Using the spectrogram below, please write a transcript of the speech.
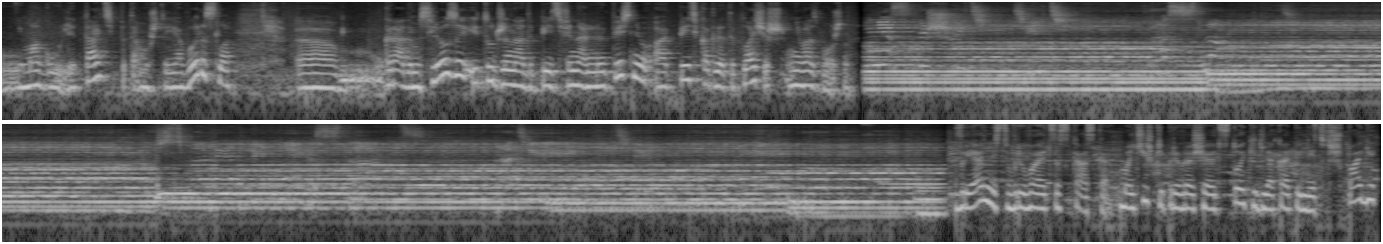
не могу летать, потому что я выросла э, градом слезы, и тут же надо петь финальную песню, а петь, когда ты плачешь, невозможно. Не реальность врывается сказка. Мальчишки превращают стойки для капельниц в шпаги,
